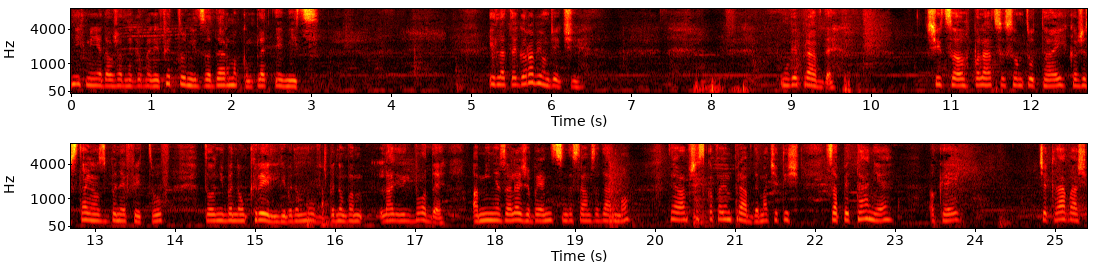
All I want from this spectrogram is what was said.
Nikt mi nie dał żadnego benefitu, nic za darmo, kompletnie nic. I dlatego robią dzieci. Mówię prawdę. Ci, co Polacy są tutaj, korzystają z benefitów, to oni będą kryli, nie będą mówić, będą wam lali wodę, a mi nie zależy, bo ja nic nie dostałam za darmo. To ja wam wszystko powiem prawdę. Macie jakieś zapytanie, okej? Ciekawość,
